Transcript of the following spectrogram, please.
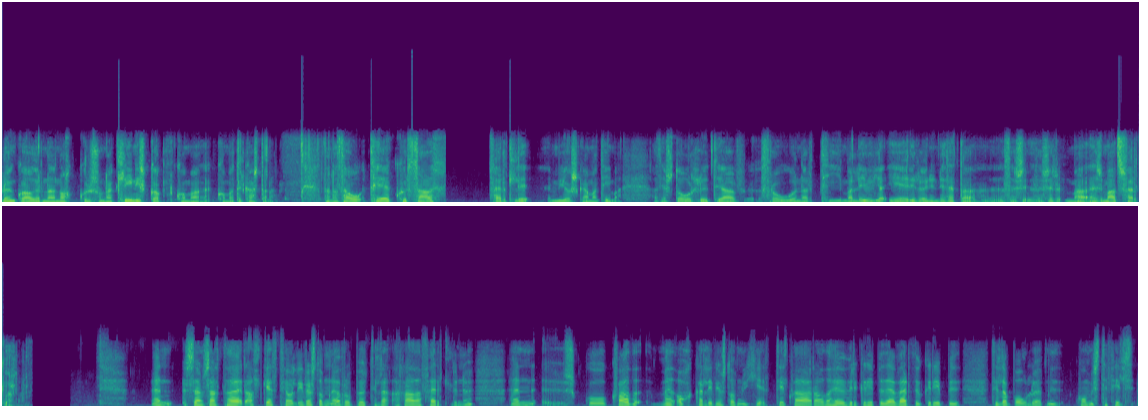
löngu áður en að nokkur svona klínískgögn koma, koma til kastana. Þannig að þá tekur það ferli mjög skaman tíma. Að því að stór hluti af þróunar tíma livja er í rauninni þetta, þessi, þessi, þessi matsferðlar. En sem sagt það er allt gert hjá Lífjastofnun Evrópu til að hraða ferlinu en eh, sko hvað með okkar Lífjastofnun hér? Til hvaða ráða hefur verið grípið eða verðu grípið til að bóluefnið komist fyrst,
